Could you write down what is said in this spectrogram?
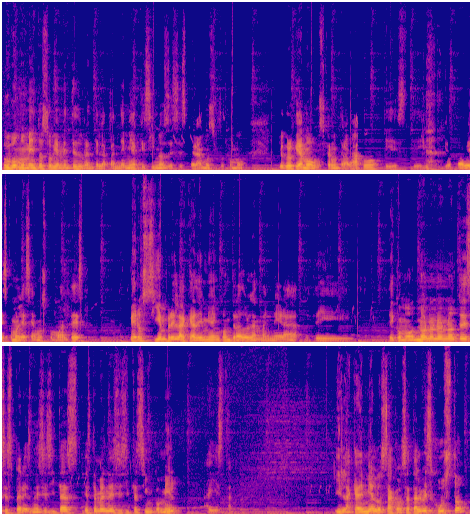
Hubo momentos, obviamente, durante la pandemia que sí nos desesperamos y fue como, yo creo que íbamos a buscar un trabajo, este, y otra vez como le hacíamos como antes, pero siempre la academia ha encontrado la manera de, de como, no, no, no, no te desesperes, necesitas, este mes necesitas 5 mil, ahí están. Y la academia lo saca, o sea, tal vez justo,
